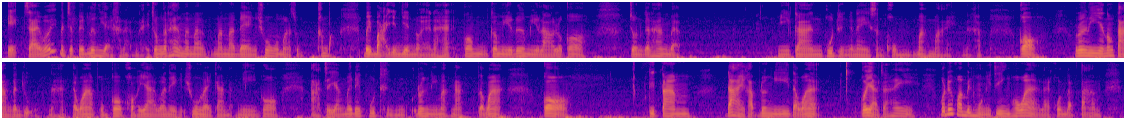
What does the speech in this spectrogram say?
เอกใจว่ามันจะเป็นเรื่องใหญ่ขนาดไหน จนกระทั่งมันมามันมาแดงช่วงประมาณสุกค่ำบ่ายเย็นๆหน่อยนะฮะก็ก็มีเรื่องมีราวแล้วก็จนกระทั่งแบบ มีการพูดถึงกันในสังคมมากมายนะครับ ก็เรื่องนี้ยังต้องตามกันอยู่นะฮะแต่ว่าผมก็ขออนุญาตว่าในช่วงรายการแบบนี้ก็ อาจจะยังไม่ได้พูดถึงเรื่องนี้มากนัก แต่ว่าก็ติดตามได้ครับเรื่องนี้แต่ว่าก็อยากจะให้ก็ด้วยความเป็นห่วงจริง เพราะว่าหลายคนแบบตาม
